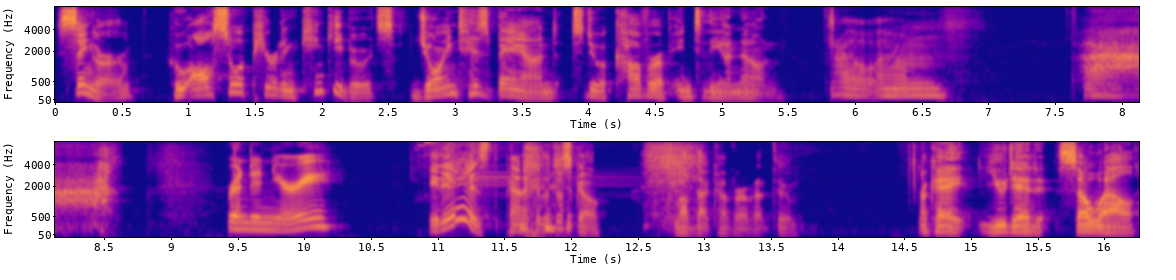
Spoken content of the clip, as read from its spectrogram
singer, who also appeared in Kinky Boots, joined his band to do a cover of Into the Unknown? Oh, um, ah, Brendon Urie. It is the Panic at the Disco. Love that cover of it too. Okay, you did so well.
